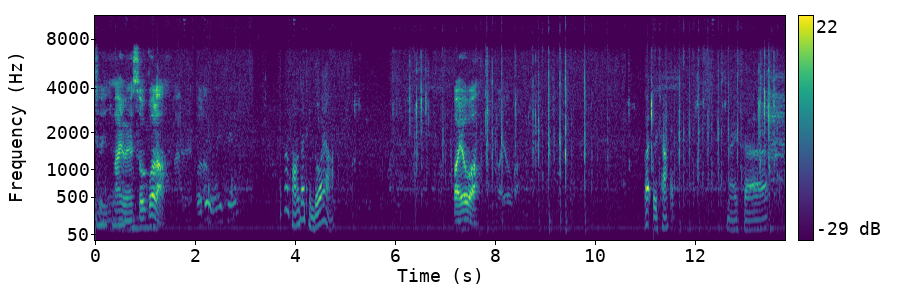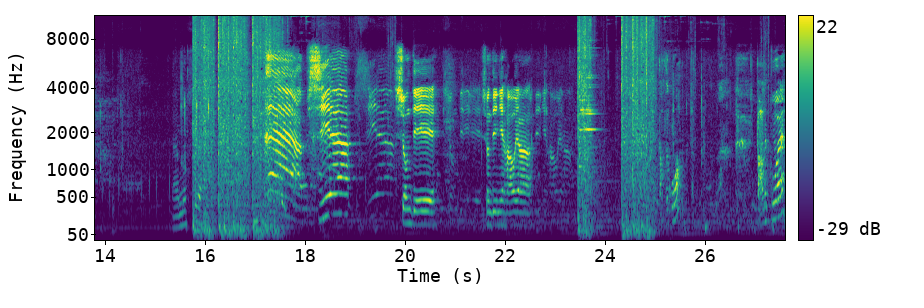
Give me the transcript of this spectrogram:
这尼玛有人搜过了。那房子挺多呀。保佑我。保佑我哎，有枪。nice。M 四。哎，皮！兄弟，兄弟你好呀！打得过？打得过呀？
